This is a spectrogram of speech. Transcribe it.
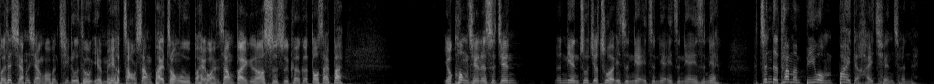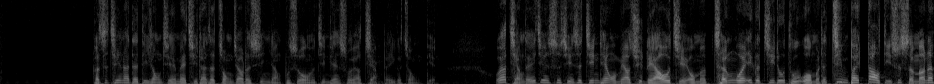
我再想想，我们基督徒也没有早上拜、中午拜、晚上拜，然后时时刻刻都在拜。有空闲的时间，那念珠就出来，一直念，一直念，一直念，一直念。真的，他们比我们拜的还虔诚呢。可是，亲爱的弟兄姐妹，其他的宗教的信仰不是我们今天所要讲的一个重点。我要讲的一件事情是，今天我们要去了解，我们成为一个基督徒，我们的敬拜到底是什么呢？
